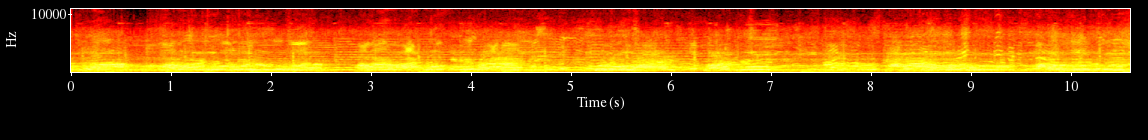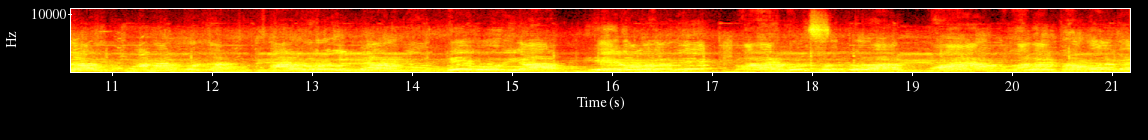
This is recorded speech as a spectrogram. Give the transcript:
শিশু সন্ধ্যা আমার আমার পাঠ্যকে প্রাণাতি বড় ভাই ভারতের আমার ভারতের কন্যা আমার কন্যা আর কন্যা হে গৌরীরা হে জগন্নাথে আমার ভবিষ্যৎ আমার প্রবতা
